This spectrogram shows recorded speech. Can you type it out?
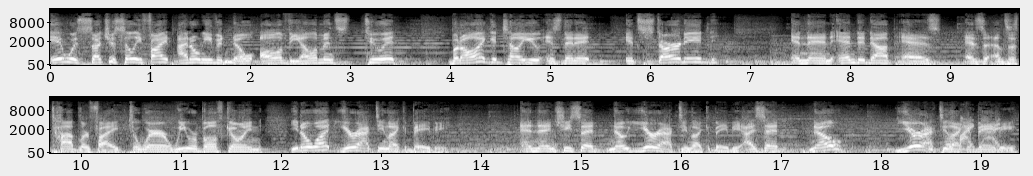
it was such a silly fight. I don't even know all of the elements to it, but all I can tell you is that it it started and then ended up as as, as a toddler fight to where we were both going, you know what, you're acting like a baby. And then she said, no, you're acting like a baby. I said, no, you're acting Oh like a baby.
